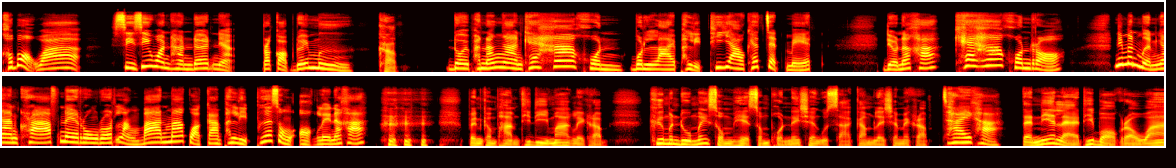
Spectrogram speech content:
เขาบอกว่า CZ 100เนี่ยประกอบด้วยมือ ครับ โดยพนักงงานแค่ 5 คนบนลายผลิตที่ยาวแค่ 7 เมตร เดี๋ยวนะคะ แค่ 5 คนเหรอ นี่มันเหมือนงานคราฟต์ในโรงรถหลังบ้านมากกว่าการผลิตเพื่อส่งออกเลยนะคะ เป็นคำถามที่ดีมากเลยครับ คือมันดูไม่สมเหตุสมผลในเชิงอุตสาหกรรมเลยใช่ไหมครับ ใช่ค่ะ แต่เนี่ยแหละที่บอกเราว่า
